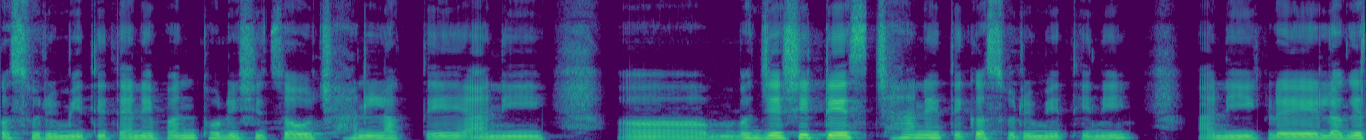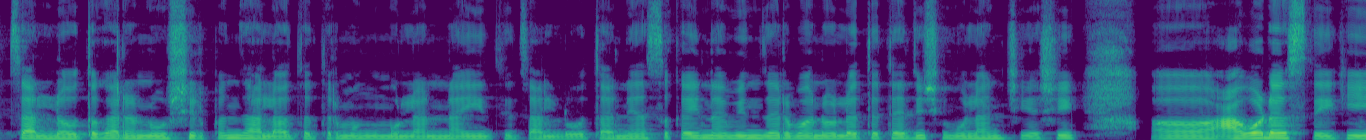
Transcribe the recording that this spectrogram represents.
कसुरी मेथी. त्याने पण थोडीशी चव छान लागते आणि म्हणजे अशी टेस्ट छान येते कसुरी मेथीनी. आणि इकडे लगेच चाललं होतं कारण उशीर पण झाला होता तर मग मुलांना इथे चाललो होतं. आणि असं काही नवीन जर बनवलं तर त्या दिवशी मुलांची अशी आवड असते की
